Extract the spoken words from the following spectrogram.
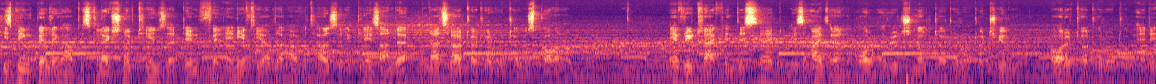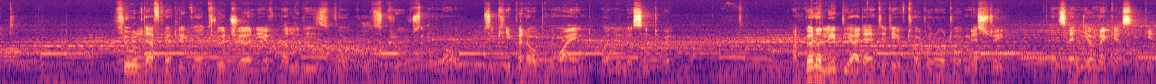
He's been building up his collection of tunes that didn't fit any of the other avatars that he plays under, and that's how Toto Roto was born. Every track in this set is either an all original Toto Roto tune or a Toto Roto edit. You will definitely go through a journey of melodies, vocals, grooves, and more, so keep an open mind while you listen to it. I'm going to leave the identity of Toto Roto a mystery and send you on a guessing game.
